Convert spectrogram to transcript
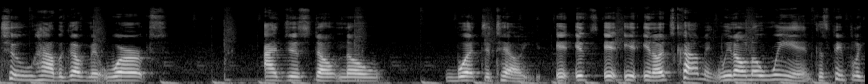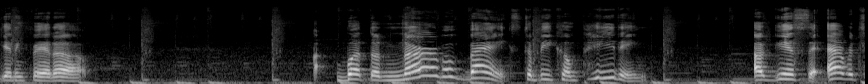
to how the government works. I just don't know what to tell you. It, it's it, it you know it's coming. We don't know when because people are getting fed up. But the nerve of banks to be competing against the average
